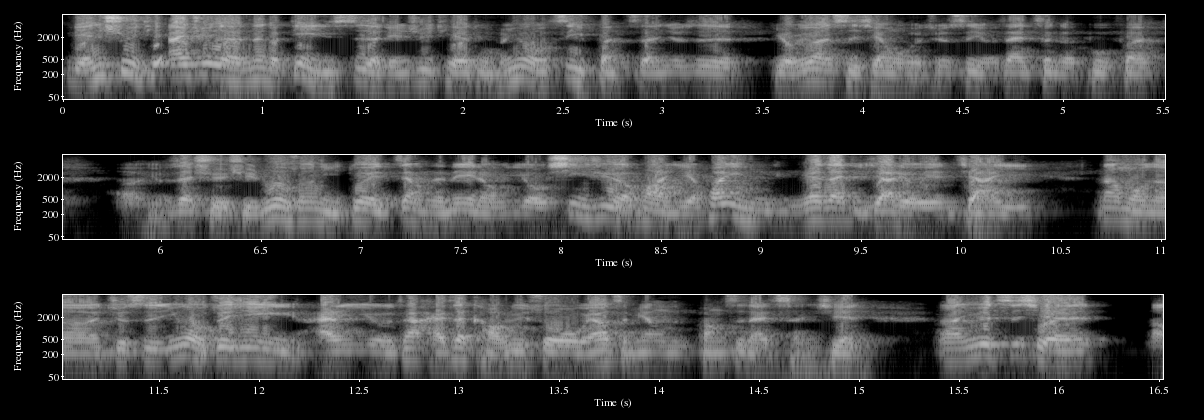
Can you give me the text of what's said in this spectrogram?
连续贴 IG 的那个电影式的连续贴图，因为我自己本身就是有一段时间我就是有在这个部分呃有在学习。如果说你对这样的内容有兴趣的话，也欢迎你可以在底下留言加一。那么呢，就是因为我最近还有在还在考虑说我要怎么样的方式来呈现。那因为之前呃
